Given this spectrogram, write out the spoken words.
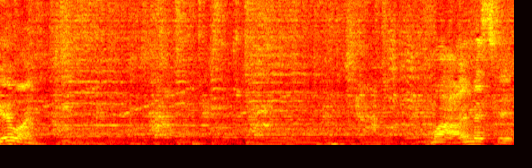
Good one. Wow, I missed it.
